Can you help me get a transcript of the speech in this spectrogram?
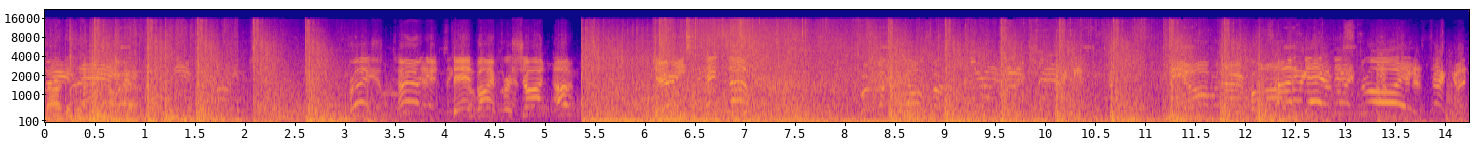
Target has been knocked out. target! Stand by for shot. Out! Jerry, hits up! We're getting closer! Be over there for Target destroyed! a second!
